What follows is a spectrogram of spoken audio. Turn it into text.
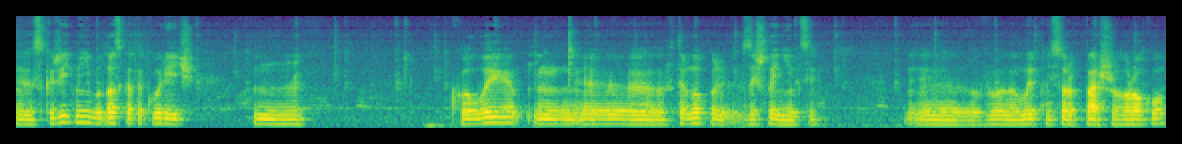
Е, Скажіть мені, будь ласка, таку річ. М, Коли м, е, в Тернопіль зайшли німці е, в липні 41-го року,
